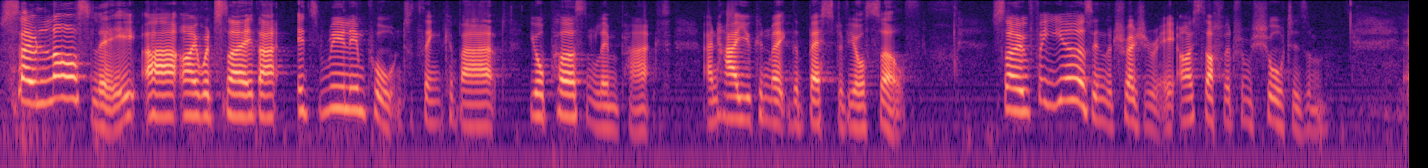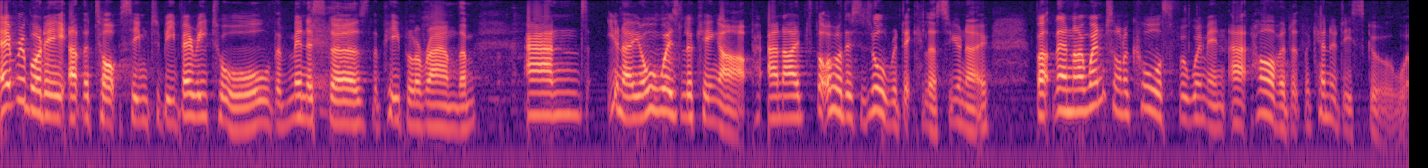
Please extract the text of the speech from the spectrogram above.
So lastly, uh, I would say that it's really important to think about your personal impact and how you can make the best of yourself. So for years in the Treasury, I suffered from shortism. Everybody at the top seemed to be very tall, the ministers, the people around them, and, you know, you're always looking up. And I thought, oh, this is all ridiculous, you know. But then I went on a course for women at Harvard at the Kennedy School,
